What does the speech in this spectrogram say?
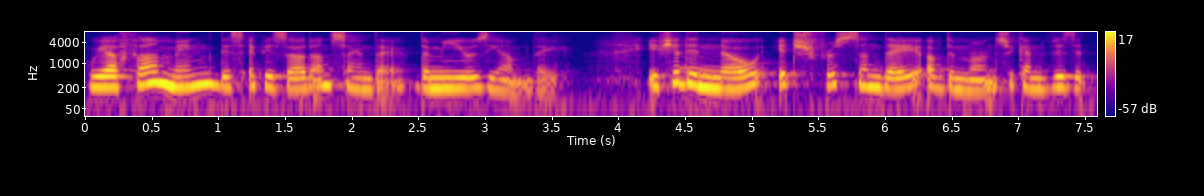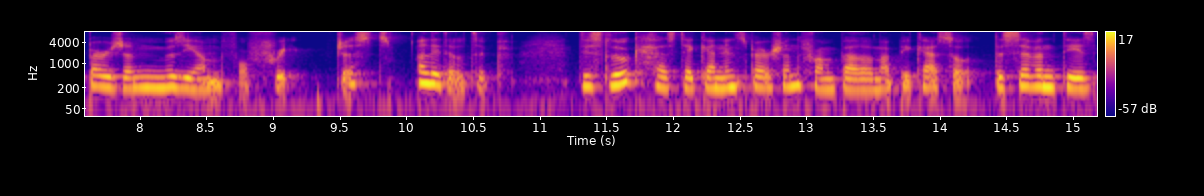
We are filming this episode on Sunday, the Museum Day. If you didn't know, each first Sunday of the month you can visit Parisian Museum for free. Just a little tip. This look has taken inspiration from Paloma Picasso, the 70s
